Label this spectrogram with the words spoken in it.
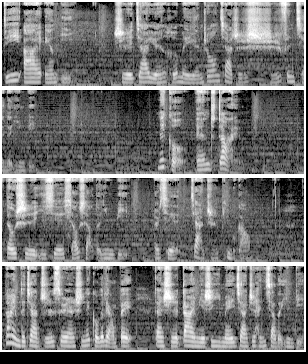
D I M E. 是加元和美元中价值十分钱的硬币。Nickel and dime 都是一些小小的硬币，而且价值并不高。Dime 的价值虽然是 nickel 的两倍，但是 dime 也是一枚价值很小的硬币。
